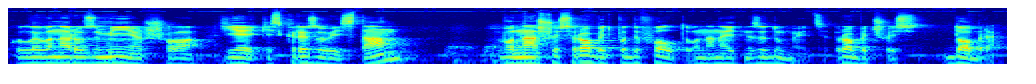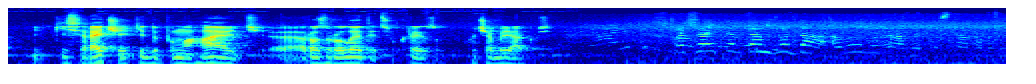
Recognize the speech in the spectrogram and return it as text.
коли вона розуміє, що є якийсь кризовий стан. Вона щось робить по дефолту, вона навіть не задумується. Робить щось добре, якісь речі, які допомагають е, розрулити цю кризу, хоча б якось. Вважайте, там вода, а ви вода, ви поставили.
